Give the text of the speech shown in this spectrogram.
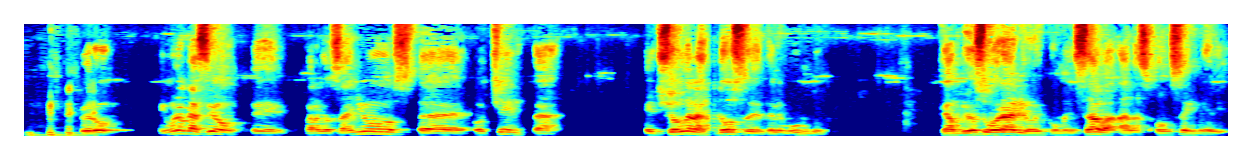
Pero en una ocasión, eh, para los años 80, eh, el show de las 12 de Telemundo cambió su horario y comenzaba a las 11 y media.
